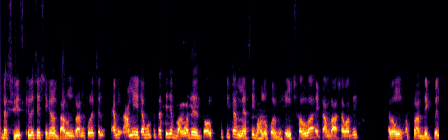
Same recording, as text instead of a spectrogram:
একটা সিরিজ খেলেছে, সেখানে দারুণ রান করেছেন এবং আমি এটা বলতে চাচ্ছি যে বাংলাদেশ দল প্রতিটা ম্যাচই ভালো করবে, ইনশাল্লাহ, এটা আমরা আশাবাদী এবং আপনারা দেখবেন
